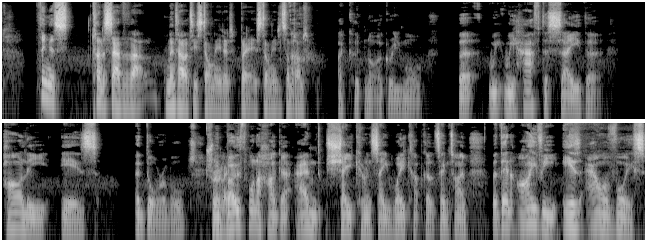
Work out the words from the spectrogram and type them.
I think it's kind of sad that that mentality is still needed, but it is still needed sometimes. I could not agree more. But we we have to say that Harley is adorable. Truly. You both want to hug her and shake her and say "Wake up, girl" at the same time. But then Ivy is our voice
